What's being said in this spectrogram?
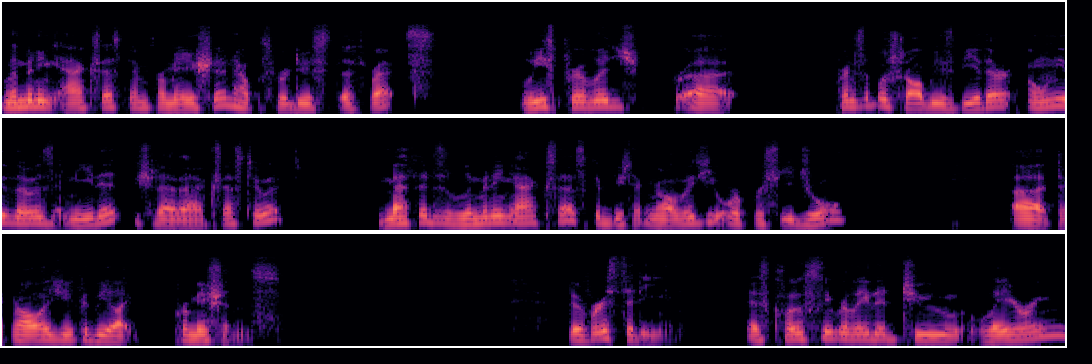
Limiting access to information helps reduce the threats. Least privilege uh, principle should always be there. Only those that need it should have access to it. Methods of limiting access could be technology or procedural. Uh, technology could be like permissions. Diversity is closely related to layering,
